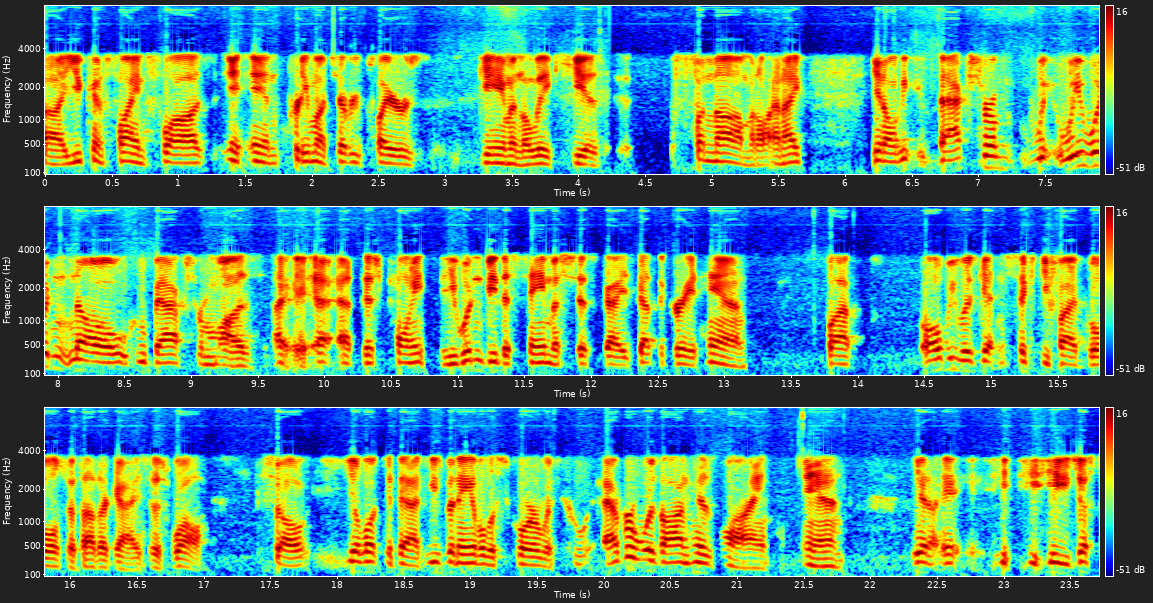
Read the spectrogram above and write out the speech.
Uh, you can find flaws in, in pretty much every player's game in the league. He is phenomenal, and I you know, Backstrom, we, we wouldn't know who Backstrom was uh, uh, at this point. He wouldn't be the same assist guy. He's got the great hands. But Ovi was getting 65 goals with other guys as well. So you look at that. He's been able to score with whoever was on his line. And, you know, he, he, he just,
